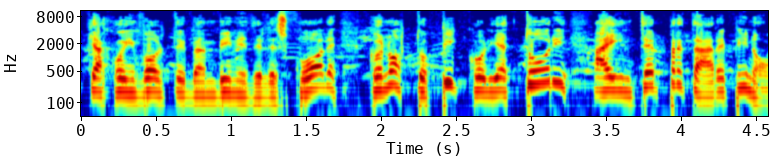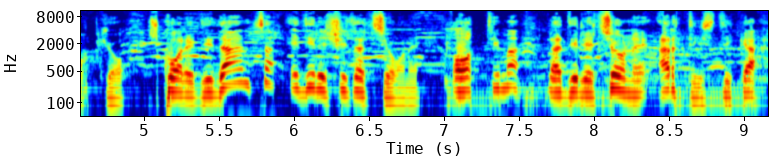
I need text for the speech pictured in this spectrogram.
che ha coinvolto i bambini delle scuole con otto piccoli attori a interpretare Pinocchio, scuole di danza e di recitazione. Ottima la direzione artistica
